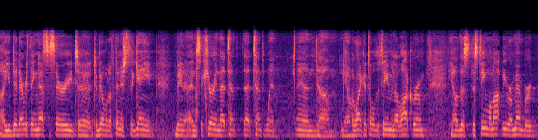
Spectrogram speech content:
Uh, you did everything necessary to, to be able to finish the game, being, and securing that tenth that tenth win. And um, you know, but like I told the team in that locker room, you know, this this team will not be remembered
